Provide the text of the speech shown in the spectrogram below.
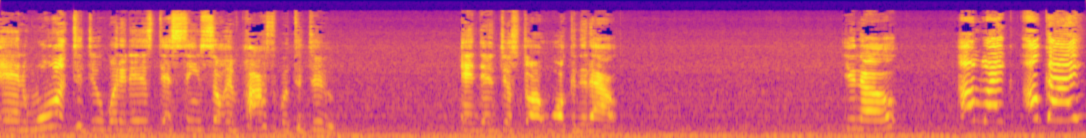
and want to do what it is that seems so impossible to do and then just start walking it out. You know I'm like okay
